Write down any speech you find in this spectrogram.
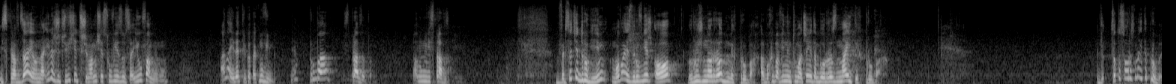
I sprawdzają, na ile rzeczywiście trzymamy się słów Jezusa i ufamy Mu, a na ile tylko tak mówimy. Nie? Próba sprawdza to. Pan mówi sprawdza. W wersecie drugim mowa jest również o różnorodnych próbach, albo chyba w innym tłumaczeniu tam było rozmaitych próbach. Co to są rozmaite próby?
